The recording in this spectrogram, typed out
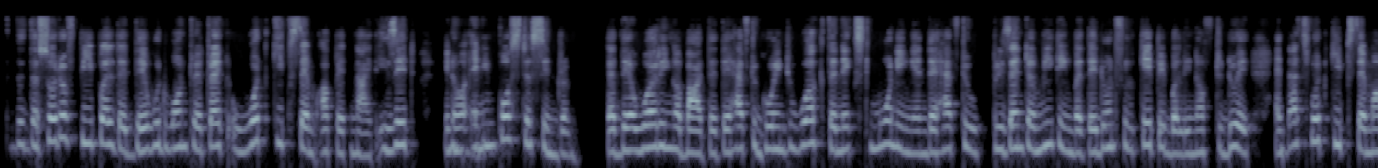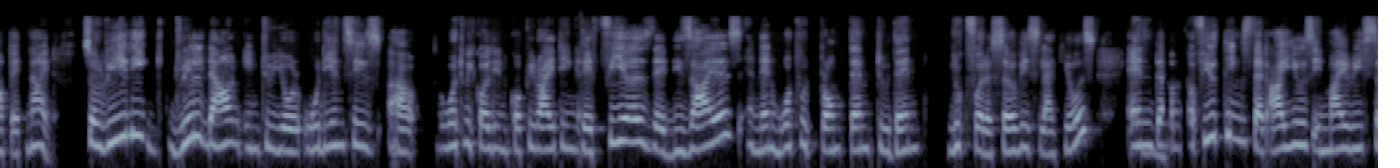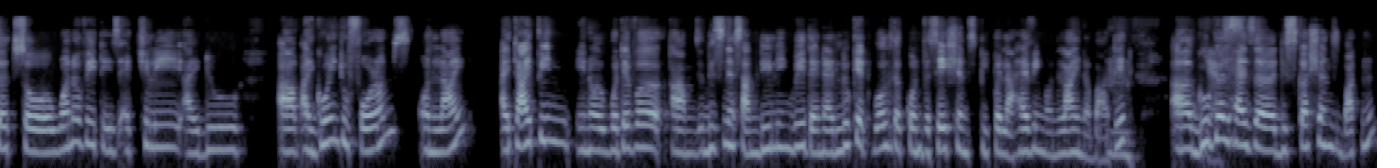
the, the sort of people that they would want to attract, what keeps them up at night? Is it, you know, an imposter syndrome? That they're worrying about that they have to go into work the next morning and they have to present a meeting but they don't feel capable enough to do it. And that's what keeps them up at night. So really drill down into your audience's uh, what we call in copywriting their fears their desires and then what would prompt them to then look for a service like yours. And mm-hmm. um, a few things that i use in my research. So one of it is actually i do um, i go into forums online I type in, you know, whatever um, the business I'm dealing with, and I look at all the conversations people are having online about mm. it. Uh, Google yes. has a discussions button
